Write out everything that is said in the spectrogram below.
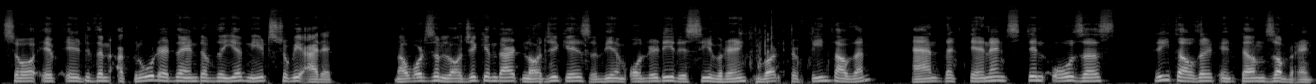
So if it is an accrued at the end of the year, needs to be added. Now, what's the logic in that? Logic is we have already received rent worth 15,000 and the tenant still owes us 3,000 in terms of rent.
